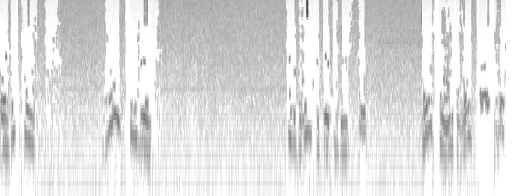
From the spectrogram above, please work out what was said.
And just to really to the to the belief that there can be many tools and many paths, and that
